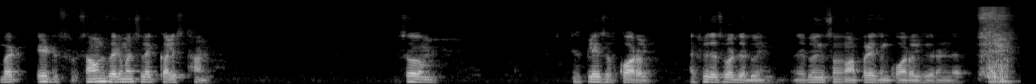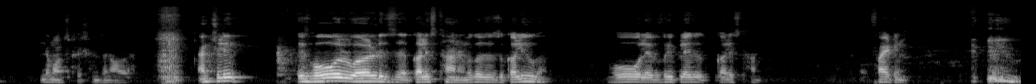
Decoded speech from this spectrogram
But it sounds very much like Kalistan. So It's a place of quarrel. Actually, that's what they're doing. They're doing some uprising quarrel here and there, demonstrations and all that. Actually, this whole world is uh, Kalistan because it's a Kali Yuga. Whole every place is Kalistan. Fighting. the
